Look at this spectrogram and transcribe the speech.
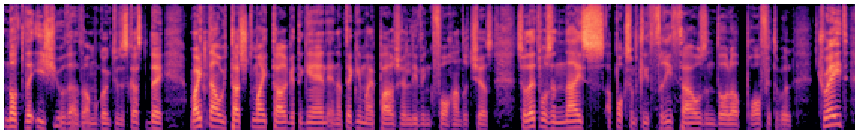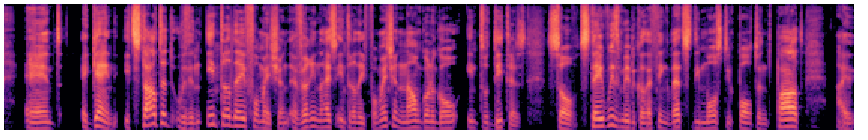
not the issue that I'm going to discuss today. Right now we touched my target again and I'm taking my partial leaving 400 shares. So that was a nice approximately $3,000 profitable trade and again it started with an intraday formation a very nice intraday formation now i'm going to go into details so stay with me because i think that's the most important part I,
